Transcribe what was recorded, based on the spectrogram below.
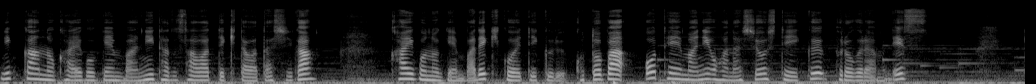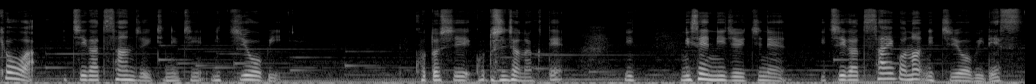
日韓の介護現場に携わってきた私が介護の現場で聞こえてくる言葉をテーマにお話をしていくプログラムです。今日は1月31日日曜日。今年今年じゃなくて2021年1月最後の日曜日です。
